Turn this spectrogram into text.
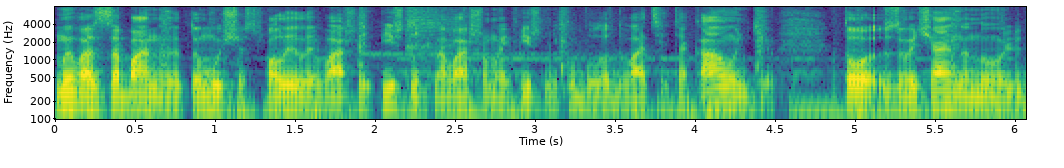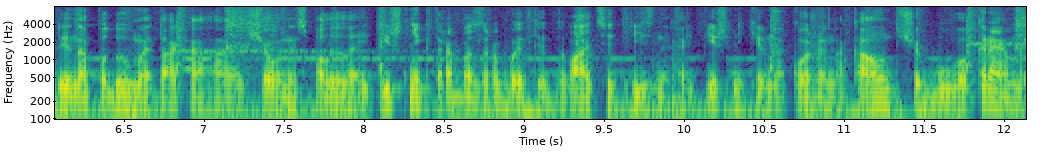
ми вас забанили, тому що спалили ваш айпішник, на вашому айпішнику було 20 акаунтів, то звичайно, ну людина подумає так, ага, якщо вони спалили айпішник, треба зробити 20 різних айпішників на кожен акаунт, щоб був окремий.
